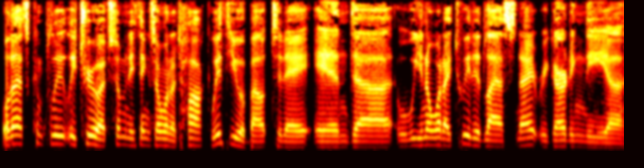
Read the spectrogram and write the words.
Well, that's completely true. I have so many things I want to talk with you about today. And, uh, you know what I tweeted last night regarding the, uh,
